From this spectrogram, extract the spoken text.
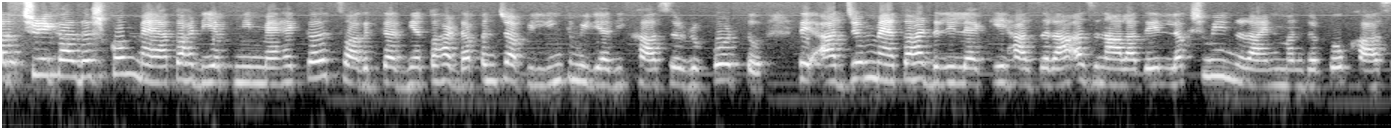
ਸਤਿ ਸ਼੍ਰੀ ਅਕਾਲ ਦਰਸ਼ਕੋ, ਮੈਂ ਤੁਹਾਡੀ ਆਪਣੀ ਮਹਿਕ ਸਵਾਗਤ ਕਰਦੀ ਹਾਂ ਤੁਹਾਡਾ ਪੰਜਾਬੀ ਲਿੰਕ ਮੀਡੀਆ ਦੀ ਖਾਸ ਰਿਪੋਰਟ ਤੋਂ ਤੇ ਅੱਜ ਮੈਂ ਤੁਹਾਡੇ ਲਈ ਲੈ ਕੇ ਹਾਜ਼ਰ ਹਾਂ ਅਜਨਾਲਾ ਦੇ ਲక్ష్ਮੀ ਨਾਰਾਇਣ ਮੰਦਿਰ ਤੋਂ ਖਾਸ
